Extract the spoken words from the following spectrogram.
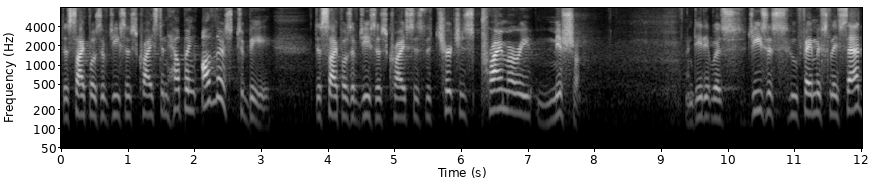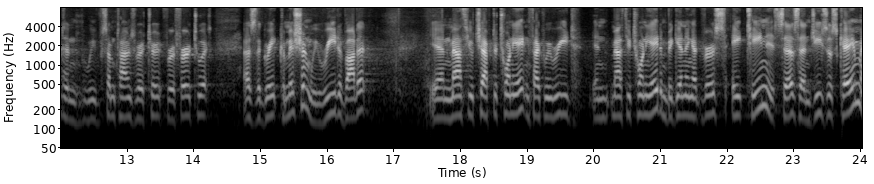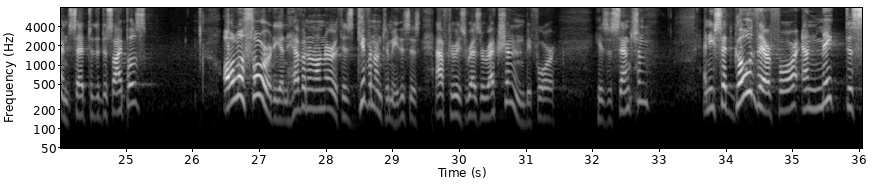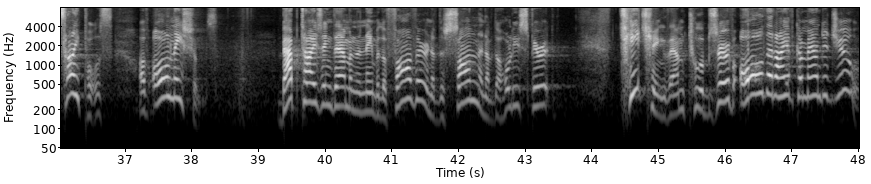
disciples of Jesus Christ and helping others to be disciples of Jesus Christ is the church's primary mission. Indeed, it was Jesus who famously said, and we sometimes refer to it as the Great Commission. We read about it in Matthew chapter 28. In fact, we read in Matthew 28 and beginning at verse 18, it says, And Jesus came and said to the disciples, all authority in heaven and on earth is given unto me. This is after his resurrection and before his ascension. And he said, Go therefore and make disciples of all nations, baptizing them in the name of the Father and of the Son and of the Holy Spirit, teaching them to observe all that I have commanded you.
